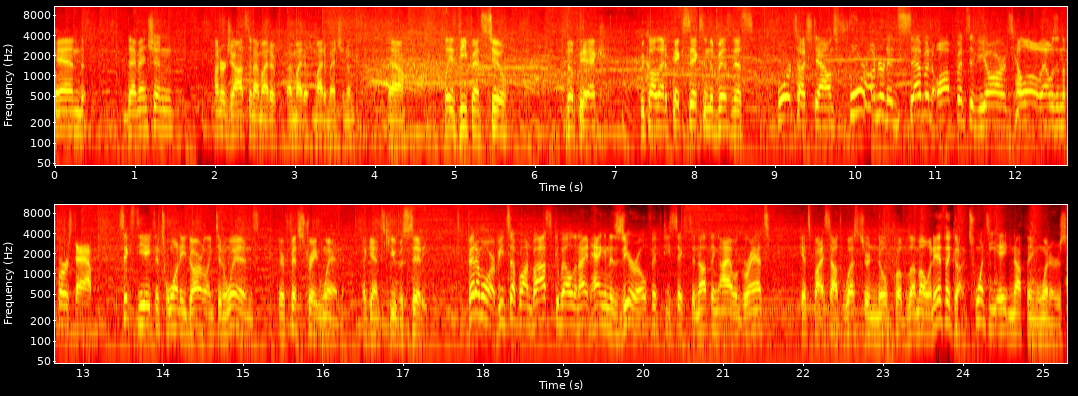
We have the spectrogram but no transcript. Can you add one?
And did I mention Hunter Johnson? I might have, I might have, might have mentioned him. Yeah, plays defense too. The pick. We call that a pick six in the business. Four touchdowns, 407 offensive yards. Hello, that was in the first half. 68 to 20, Darlington wins their fifth straight win against Cuba City. Fennimore beats up on Boscobel tonight, hanging a zero, 56 to nothing. Iowa Grant gets by Southwestern, no problemo. And Ithaca, 28 nothing winners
